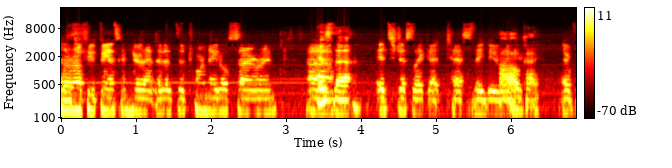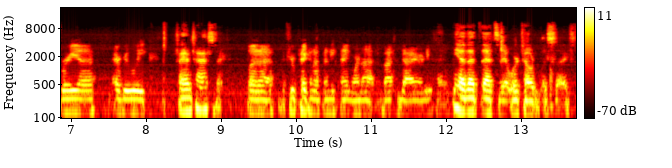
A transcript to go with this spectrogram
I don't know if you fans can hear that. That it's a tornado siren. Uh, is that? It's just like a test they do Oh, okay, every uh, every week. fantastic. But uh, if you're picking up anything, we're not about to die or anything. Yeah, that that's it. We're totally safe.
